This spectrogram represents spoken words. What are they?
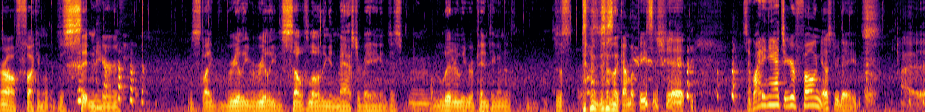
We're all fucking just sitting here just like really, really self-loathing and masturbating and just mm. literally repenting on it. Just, just like I'm a piece of shit. It's like, why didn't you answer your phone yesterday? I,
